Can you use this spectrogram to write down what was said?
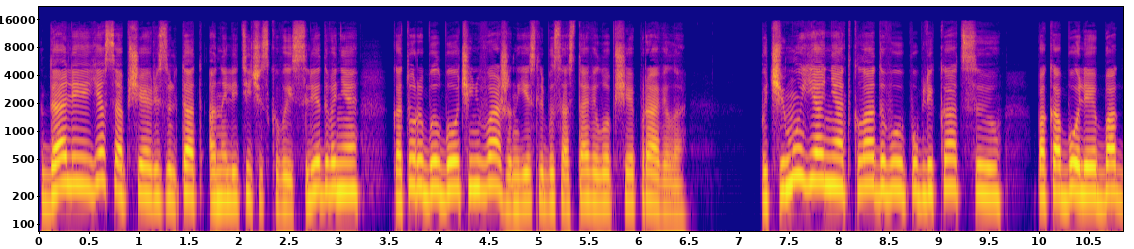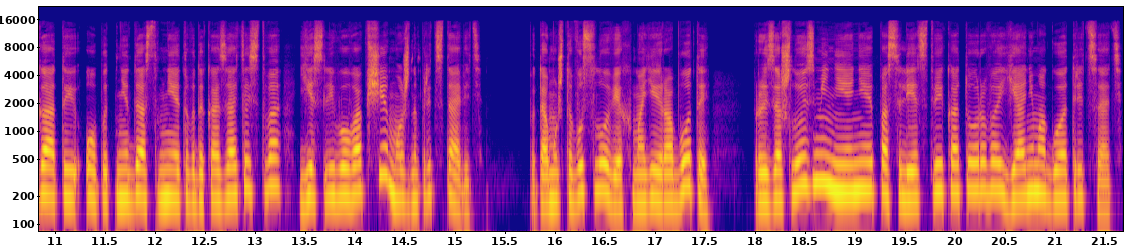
Далее я сообщаю результат аналитического исследования, который был бы очень важен, если бы составил общее правило — Почему я не откладываю публикацию, пока более богатый опыт не даст мне этого доказательства, если его вообще можно представить? Потому что в условиях моей работы произошло изменение, последствий которого я не могу отрицать.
